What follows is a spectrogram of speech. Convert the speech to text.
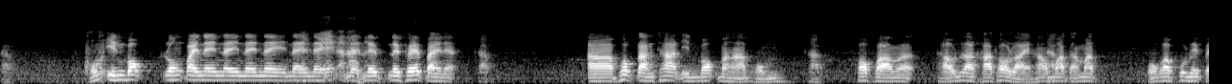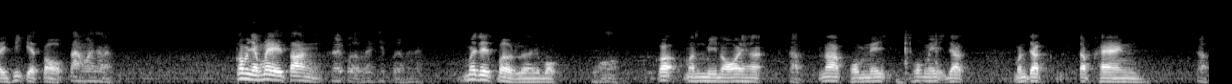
ครับ ผมอินบ็อกลงไปในในในในในในในเฟซอันในนั้นในในเฟซไปเนี่ย ครับ อ่าพวกต่างชาติอินบ็อกมาหาผม ครับ ข้อความว่าถามราคาเท่าไหร่ห้าครับมัดห้ามัด ผมก็พูดไม่เป็นขี้เกียจตอบ ตั้งไว้เท่าไหร่ก็ยังไม่ได้ตั้ง เคยเปิดไหมคิดเปิดไหมเนี่ยไม่ได้เปิดเลยบอก หัวงอกก็มันมีน้อยฮะครับหน้าผมนี้พวกนี้จะมันจะจะแพงครับ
